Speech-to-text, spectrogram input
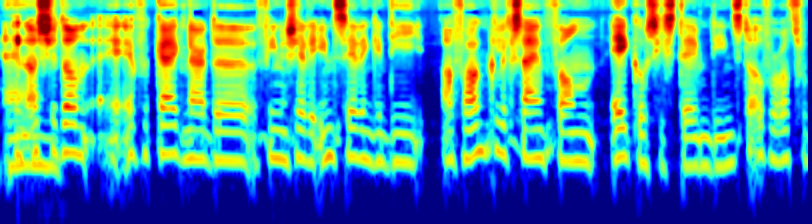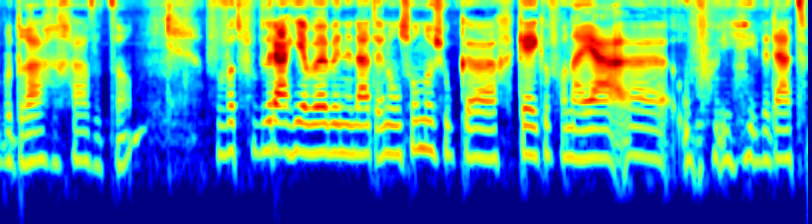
En als je ehm, dan even kijkt naar de financiële instellingen die afhankelijk zijn van ecosysteem Over wat voor bedragen gaat het dan? Voor wat voor bedragen? Ja, we hebben inderdaad in ons onderzoek uh, gekeken van, nou ja, uh, inderdaad,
